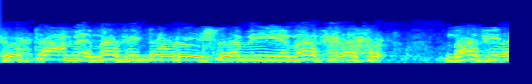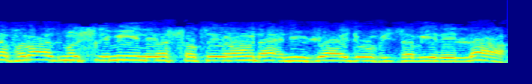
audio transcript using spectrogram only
شو بتعمل؟ ما في دولة إسلامية ما في أفر... ما في أفراد مسلمين يستطيعون أن يجاهدوا في سبيل الله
